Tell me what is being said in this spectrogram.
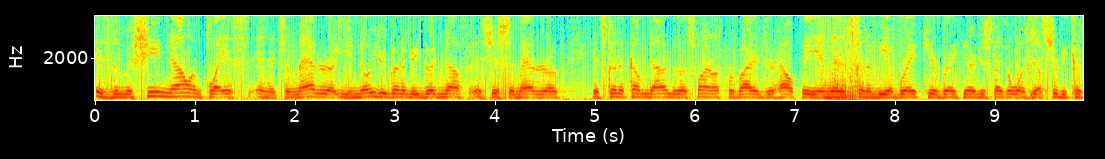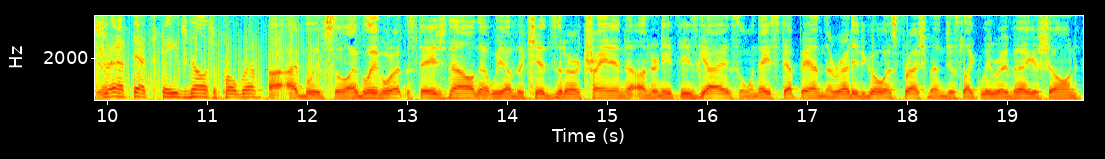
Is the machine now in place, and it's a matter of you know you're going to be good enough. It's just a matter of it's going to come down to those finals, provided you're healthy, and then it's going to be a break here, break there, just like it was Yep. this year, because Yep. you're at that stage now as a program. I, believe so. I believe we're at the stage now that we have the kids that are training underneath these guys. So when they step in, they're ready to go as freshmen, just like Leroy Vega shown.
